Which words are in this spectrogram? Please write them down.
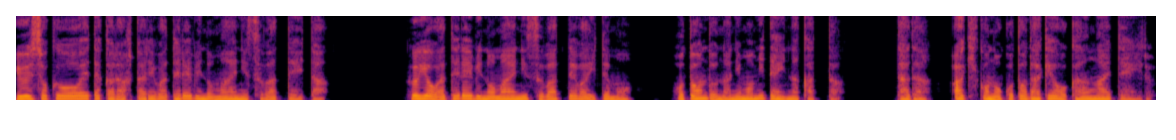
夕食を終えてから二人はテレビの前に座っていた。不与はテレビの前に座ってはいても、ほとんど何も見ていなかった。ただ、アキコのことだけを考えている。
